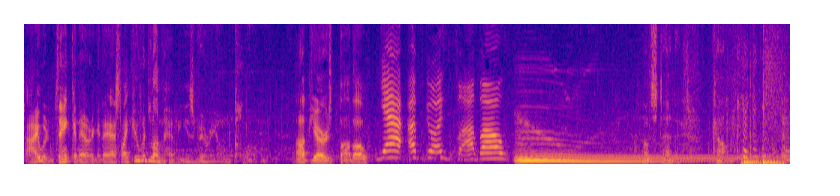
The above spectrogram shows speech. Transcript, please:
I would think an arrogant ass like you would love having his very own clone. Up yours, Bobo. Yeah, up yours, Bobo. Outstanding. Come.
